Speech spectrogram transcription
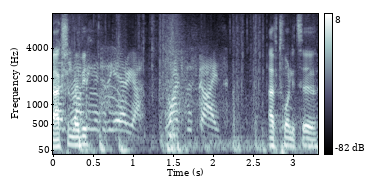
distraction, maybe? I have 22.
